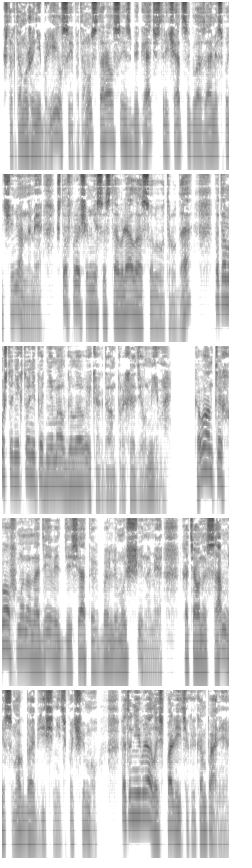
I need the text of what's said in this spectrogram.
что к тому же не брился и потому старался избегать встречаться глазами с подчиненными, что, впрочем, не составляло особого труда, потому что никто не поднимал головы, когда он проходил мимо. Квонты Хоффмана на девять десятых были мужчинами, хотя он и сам не смог бы объяснить, почему. Это не являлось политикой компании.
